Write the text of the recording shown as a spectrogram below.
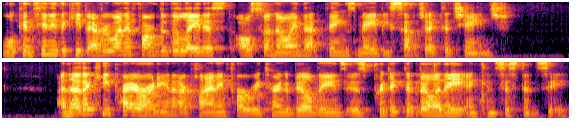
We'll continue to keep everyone informed of the latest, also knowing that things may be subject to change. Another key priority in our planning for a return to buildings is predictability and consistency.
